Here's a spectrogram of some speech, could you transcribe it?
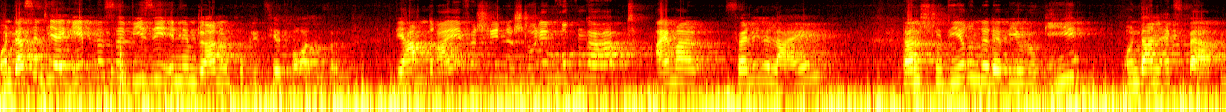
Und das sind die Ergebnisse, wie sie in dem Journal publiziert worden sind. Wir haben drei verschiedene Studiengruppen gehabt. Einmal völlige Laien, dann Studierende der Biologie und dann Experten.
